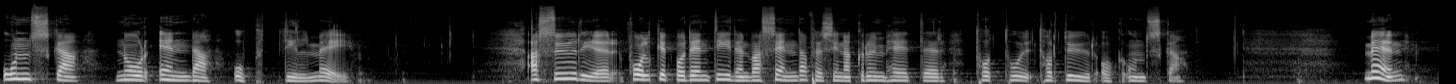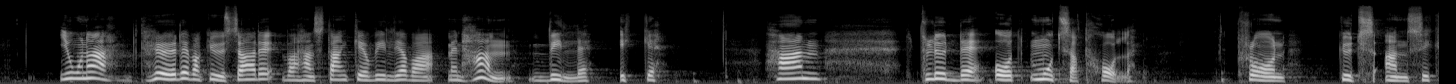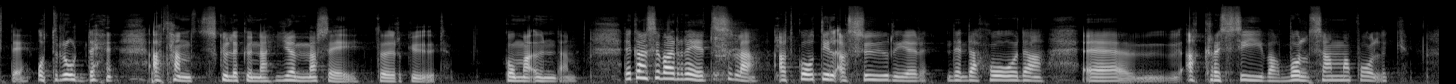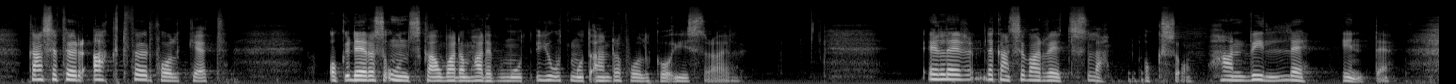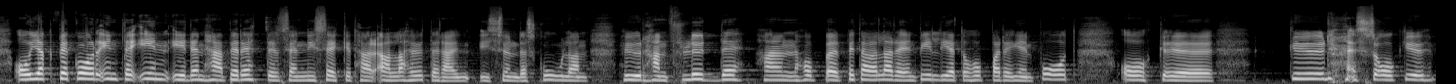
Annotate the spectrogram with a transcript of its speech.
ondska når ända upp till mig. Assyrier, folket på den tiden, var kända för sina grymheter, tortyr och ondska. Men Jona hörde vad Gud sa, vad hans tanke och vilja var, men han ville icke. Han flydde åt motsatt håll från Guds ansikte och trodde att han skulle kunna gömma sig för Gud, komma undan. Det kanske var rädsla att gå till assyrier, den där hårda, eh, aggressiva, våldsamma folk. Kanske förakt för folket och deras ondska och vad de hade gjort mot andra folk och Israel. Eller det kanske var rädsla också. Han ville inte. Och jag går inte in i den här berättelsen, ni säkert har alla hört det här i söndagsskolan, hur han flydde, han hoppade, betalade en biljett och hoppade i en båt. Och eh, Gud såg ju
